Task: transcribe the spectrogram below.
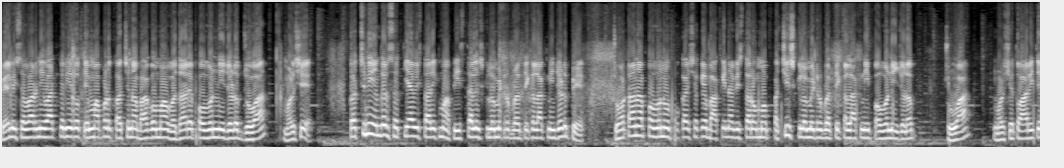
વહેલી સવારની વાત કરીએ તો તેમાં પણ કચ્છના ભાગોમાં વધારે પવનની ઝડપ જોવા મળશે. કચ્છની અંદર સત્યાવીસ તારીખમાં પિસ્તાલીસ કિલોમીટર પ્રતિ કલાકની ઝડપે ચોટાના પવનો ફૂંકાઈ શકે. બાકીના વિસ્તારોમાં પચીસ કિલોમીટર પ્રતિ કલાકની પવનની ઝડપ જોવા મળશે. તો આ રીતે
